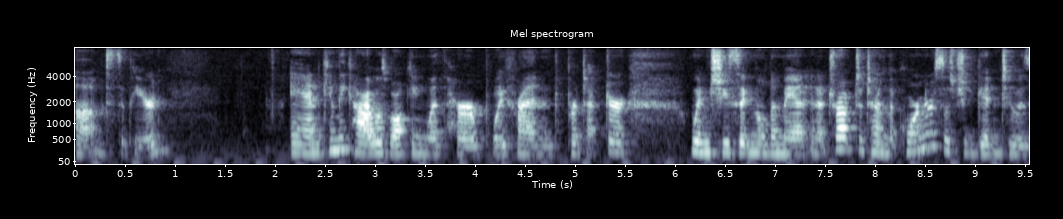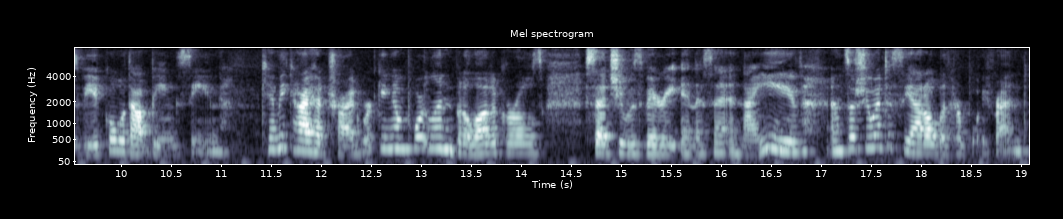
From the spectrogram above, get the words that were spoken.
um, disappeared. And Kimi-Kai was walking with her boyfriend protector when she signaled a man in a truck to turn the corner so she could get into his vehicle without being seen. Kimi-Kai had tried working in Portland, but a lot of girls said she was very innocent and naive, and so she went to Seattle with her boyfriend.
